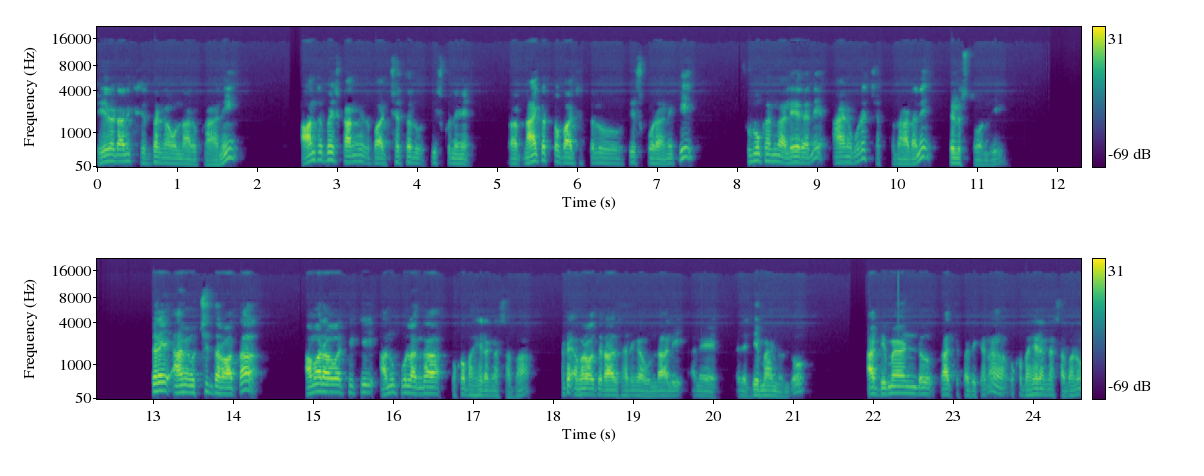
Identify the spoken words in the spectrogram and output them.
చేరడానికి సిద్ధంగా ఉన్నారు కానీ ఆంధ్రప్రదేశ్ కాంగ్రెస్ బాధ్యతలు తీసుకునే నాయకత్వ బాధ్యతలు తీసుకోవడానికి సుముఖంగా లేరని ఆయన కూడా చెప్తున్నాడని తెలుస్తోంది. సరే ఆమె వచ్చిన తర్వాత అమరావతికి అనుకూలంగా ఒక బహిరంగ సభ అంటే అమరావతి రాజధానిగా ఉండాలి అనే అనే డిమాండ్ ఉందో ఆ డిమాండ్ ప్రాతిపదికన ఒక బహిరంగ సభను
